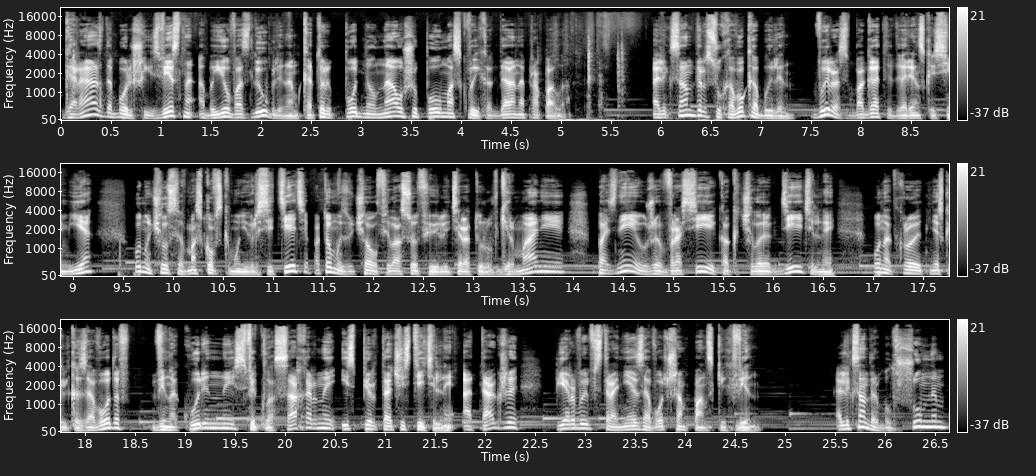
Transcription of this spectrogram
Гораздо больше известно об ее возлюбленном, который поднял на уши пол Москвы, когда она пропала. Александр Сухово-Кобылин вырос в богатой дворянской семье. Он учился в Московском университете, потом изучал философию и литературу в Германии. Позднее, уже в России, как человек деятельный, он откроет несколько заводов – винокуренный, свеклосахарный и спиртоочистительный, а также первый в стране завод шампанских вин. Александр был шумным,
